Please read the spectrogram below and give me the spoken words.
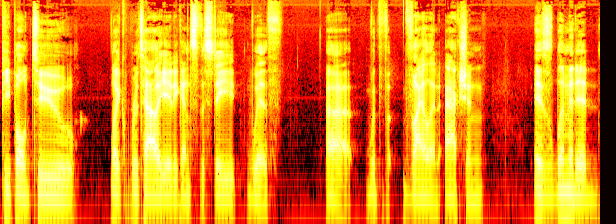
people to like retaliate against the state with uh with violent action is limited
